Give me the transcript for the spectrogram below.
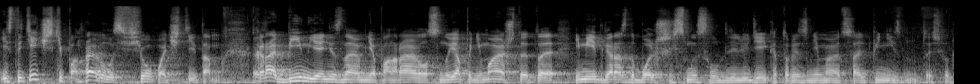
эстетически понравилось все почти. Там карабин, я не знаю, мне понравился, но я понимаю, что это имеет гораздо больший смысл для людей, которые занимаются альпинизмом. То есть вот,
